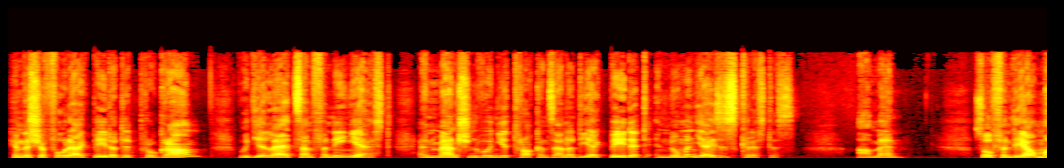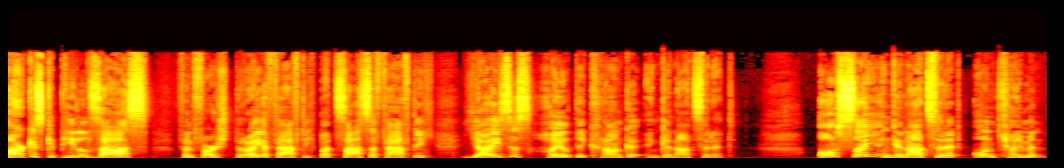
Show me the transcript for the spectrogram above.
Himmlische Vater, ich bete, dass das Programm, wo die Leute sind von den jetzt, und Menschen würden getrocken sein, die ich betet in Namen Jesus Christus. Amen. So von der Markus Kapitel 6, von Vers 53 bis 56, Jesus heilt die Kranke in Genazareth. Sie in Genazareth ankamen,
